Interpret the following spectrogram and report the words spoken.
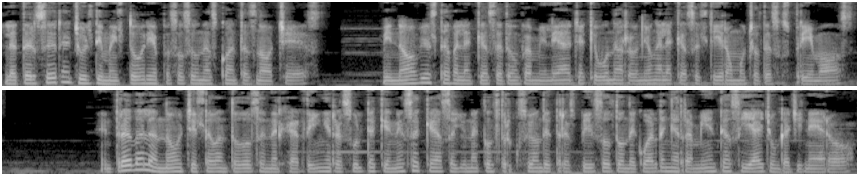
La tercera y última historia pasó hace unas cuantas noches. Mi novio estaba en la casa de un familiar ya que hubo una reunión a la que asistieron muchos de sus primos. Entrada la noche estaban todos en el jardín y resulta que en esa casa hay una construcción de tres pisos donde guardan herramientas y hay un gallinero.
